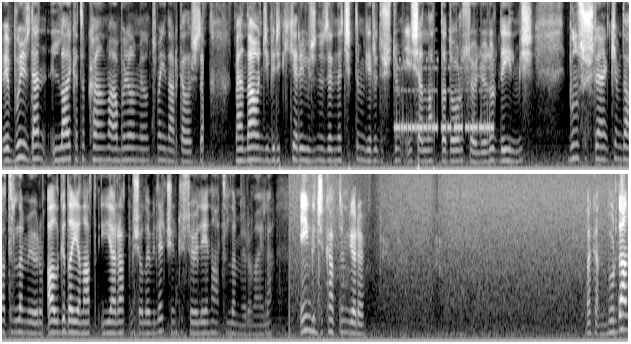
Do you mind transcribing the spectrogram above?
Ve bu yüzden like atıp kanalıma abone olmayı unutmayın arkadaşlar. Ben daha önce bir iki kere yüzün üzerine çıktım geri düştüm. İnşallah da doğru söylüyordur. Değilmiş. Bunu suçlayan kimdi hatırlamıyorum. Algıda yanat, yaratmış olabilir çünkü söyleyeni hatırlamıyorum hala. En gıcık kaptığım görev. Bakın buradan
